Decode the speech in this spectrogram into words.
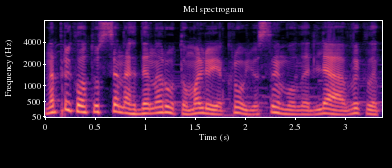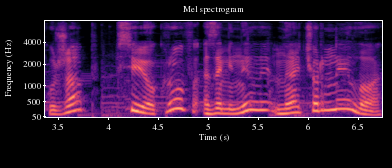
Наприклад, у сценах, де Наруто малює кров'ю символи для виклику жаб, всю його кров замінили на чорнило.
